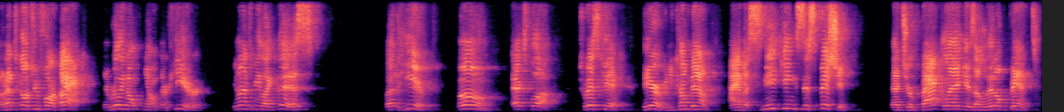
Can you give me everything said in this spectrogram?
They don't have to go too far back. They really don't, you know, they're here. You don't have to be like this, but here, boom, X block, twist kick. Here, when you come down, I have a sneaking suspicion that your back leg is a little bent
